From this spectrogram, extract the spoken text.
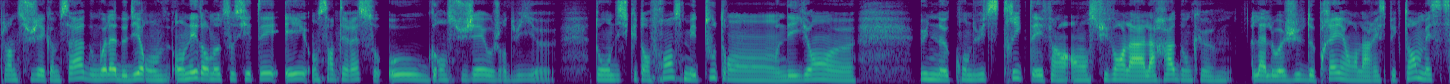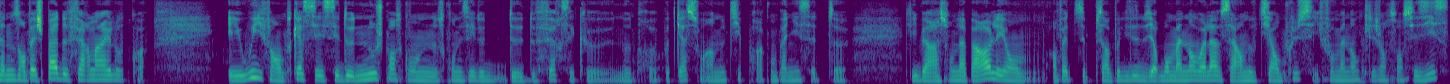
plein de sujets comme ça. Donc voilà, de dire on, est dans notre société et on s'intéresse aux, grands sujets aujourd'hui dont on discute en France, mais tout en ayant une conduite stricte et en suivant la halakha, donc la loi juive de près en la respectant, mais ça ne nous empêche pas de faire l'un et l'autre, quoi et oui, en tout cas, c'est de nous, je pense qu'on ce qu'on essaye de, faire, c'est que notre podcast soit un outil pour accompagner cette euh, libération de la parole. Et en fait, c'est un peu l'idée de dire bon, maintenant, voilà, c'est un outil en plus. il faut maintenant que les gens s'en saisissent.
